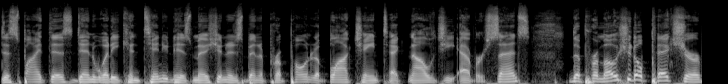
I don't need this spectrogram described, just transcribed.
Despite this, Dinwiddie continued his mission and has been a proponent of blockchain technology ever since. The promotional picture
